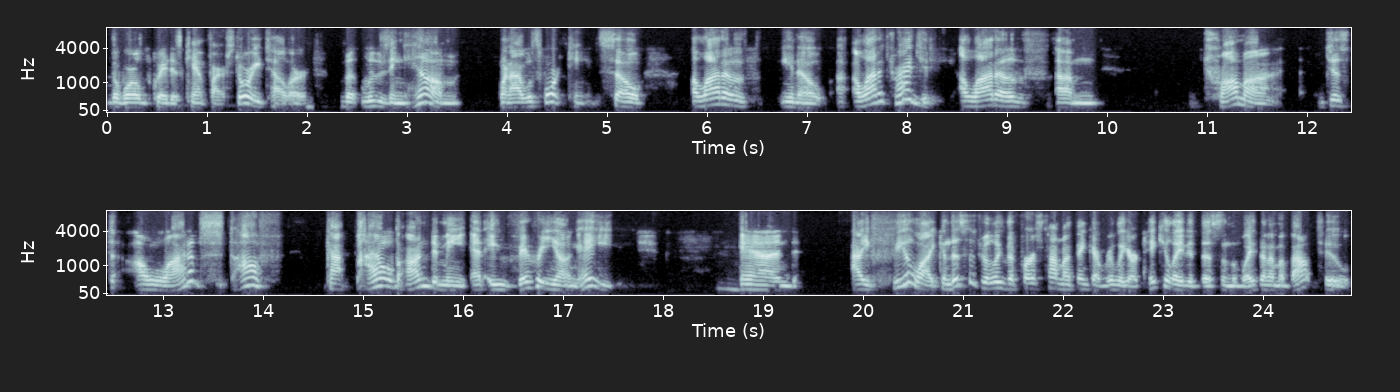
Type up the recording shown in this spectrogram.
the world's greatest campfire storyteller, but losing him when I was 14. So a lot of, you know, a, a lot of tragedy, a lot of um, trauma, just a lot of stuff got piled onto me at a very young age. And I feel like, and this is really the first time I think I really articulated this in the way that I'm about to,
